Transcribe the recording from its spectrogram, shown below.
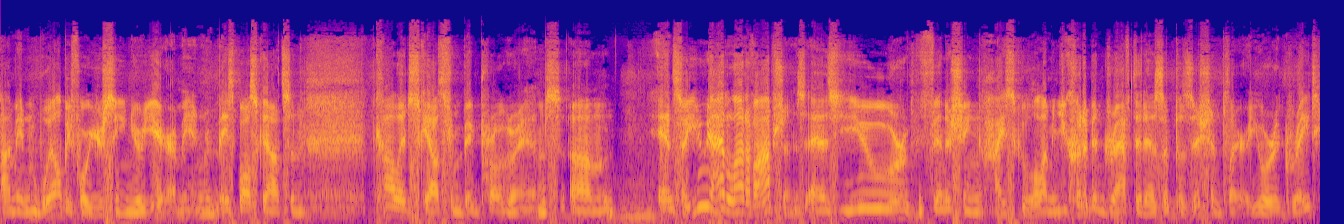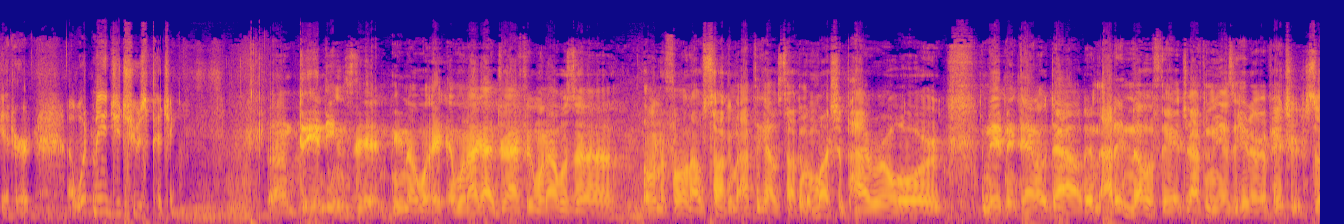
I mean, well before your senior year. I mean, baseball scouts and college scouts from big programs. Um, and so you had a lot of options as you were finishing high school. I mean, you could have been drafted as a position player. You were a great hitter. Uh, what made you choose pitching? Um, the Indians did. You know, when I got drafted, when I was uh, on the phone, I was talking. I think I was talking to Mark Shapiro or it may have been Dan O'Dowd, and I didn't know if they had drafted me as a hitter or a pitcher. So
